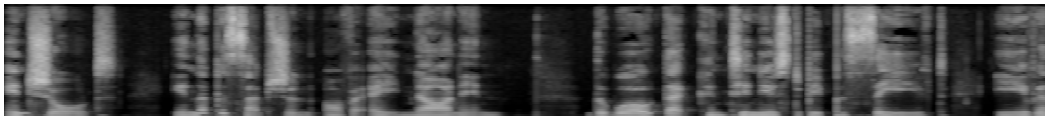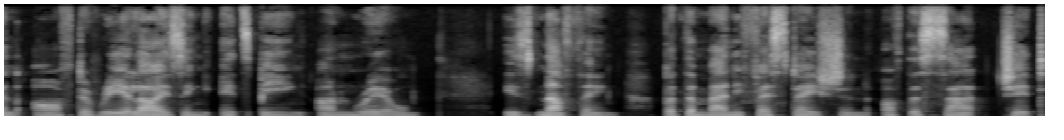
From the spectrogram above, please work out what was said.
In short, in the perception of a Jnanin, the world that continues to be perceived even after realizing its being unreal is nothing but the manifestation of the Sat Chit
